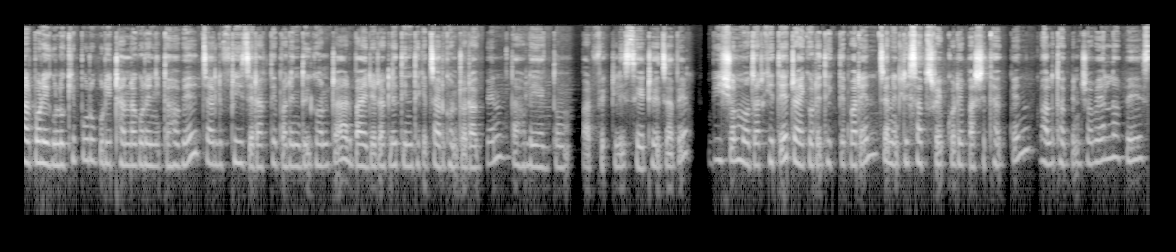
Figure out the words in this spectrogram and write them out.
তারপর এগুলোকে পুরোপুরি ঠান্ডা করে নিতে হবে। চাইলে ফ্রিজে রাখতে পারেন দুই ঘণ্টা, আর বাইরে রাখলে তিন থেকে চার ঘণ্টা রাখবেন তাহলে একদম পারফেক্টলি সেট হয়ে যাবে। ভীষণ মজার খেতে ট্রাই করে দেখতে পারেন। চ্যানেলটি সাবস্ক্রাইব করে পাশে থাকবেন। ভালো থাকবেন সবাই, আল্লাহ হাফেজ।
